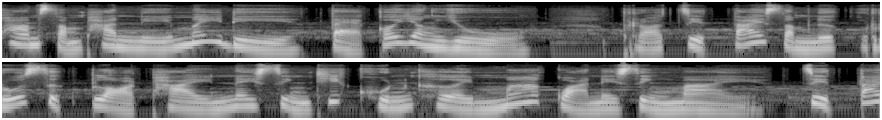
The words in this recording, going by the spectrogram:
ความสัมพันธ์นี้ไม่ดีแต่ก็ยังอยู่ เพราะจิตใต้สำนึกรู้สึกปลอดภัยในสิ่งที่คุ้นเคยมากกว่าในสิ่งใหม่ จิตใต้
